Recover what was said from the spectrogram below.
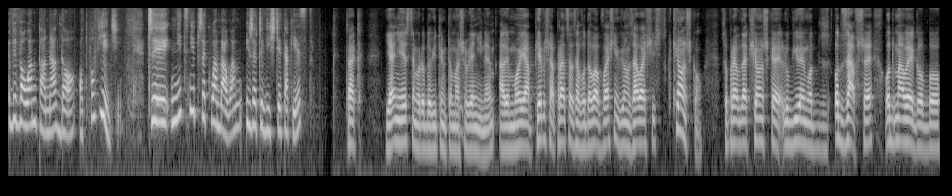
wywołam Pana do odpowiedzi. Czy nic nie przekłamałam i rzeczywiście tak jest? Tak, ja nie jestem rodowitym Tomaszowianinem, ale moja pierwsza praca zawodowa właśnie wiązała się z książką. Co prawda książkę lubiłem od, od zawsze, od małego, bo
